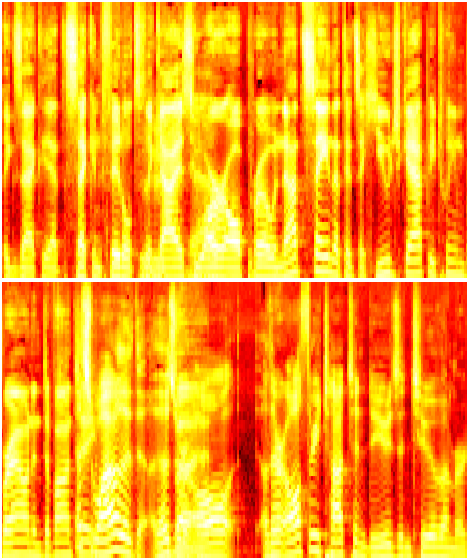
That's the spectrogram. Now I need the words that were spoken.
exactly at the second fiddle to the Mhm. guys who are all pro. And not saying that there's a huge gap between Brown and Devonta. That's wild. That those are all. They're all three top ten dudes, and two of them are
